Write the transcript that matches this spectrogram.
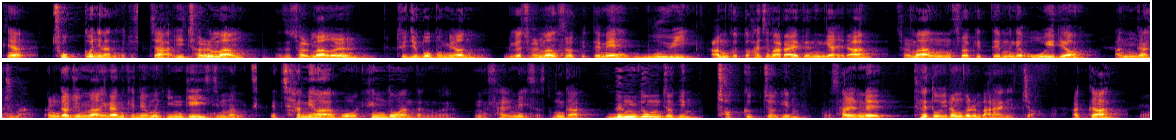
그냥 조건이라는 거죠. 자, 이 절망. 그래서 절망을 뒤집어 보면 우리가 절망스럽기 때문에 무위 아무것도 하지 말아야 되는 게 아니라 절망스럽기 때문에 오히려 안가주망. 안가주망이라는 개념은 인게이지먼트 참여하고 행동한다는 거예요. 삶에 있어서. 뭔가 능동적인 적극적인 뭐 삶의 태도 이런 거를 말하겠죠. 아까 어,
